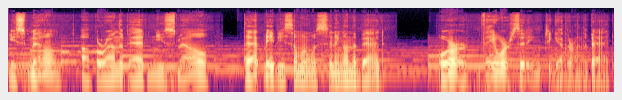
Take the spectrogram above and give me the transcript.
You smell up around the bed and you smell that maybe someone was sitting on the bed or they were sitting together on the bed.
